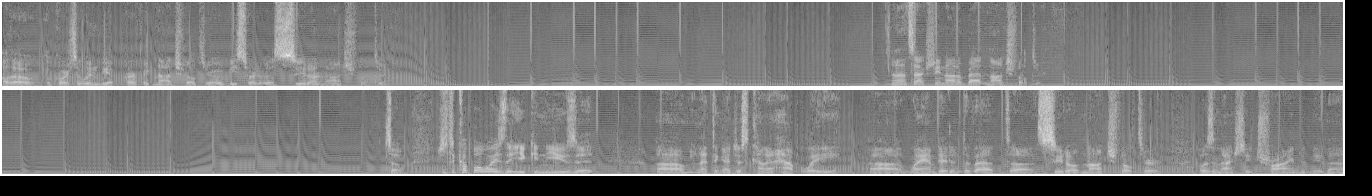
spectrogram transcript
Although, of course, it wouldn't be a perfect notch filter; it would be sort of a pseudo notch filter. And that's actually not a bad notch filter. So, just a couple of ways that you can use it. Um, and I think I just kind of happily uh, landed into that uh, pseudo notch filter. I wasn't actually trying to do that.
